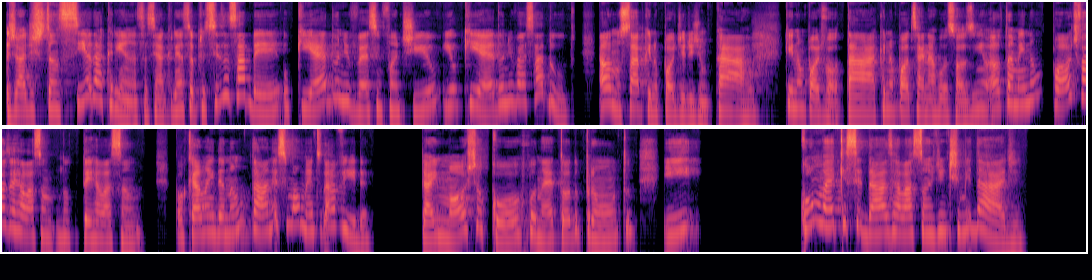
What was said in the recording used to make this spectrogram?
Já distancia da criança, assim, a criança precisa saber o que é do universo infantil e o que é do universo adulto. Ela não sabe que não pode dirigir um carro, que não pode voltar, que não pode sair na rua sozinho. Ela também não pode fazer relação, não ter relação, porque ela ainda não está nesse momento da vida. Daí mostra o corpo, né, todo pronto e como é que se dá as relações de intimidade?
